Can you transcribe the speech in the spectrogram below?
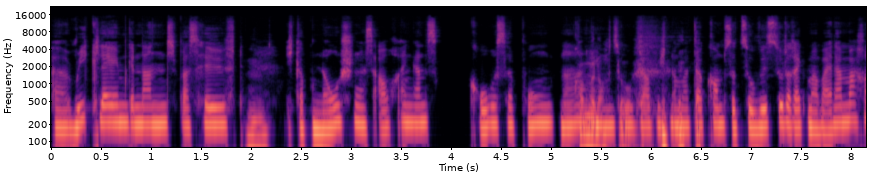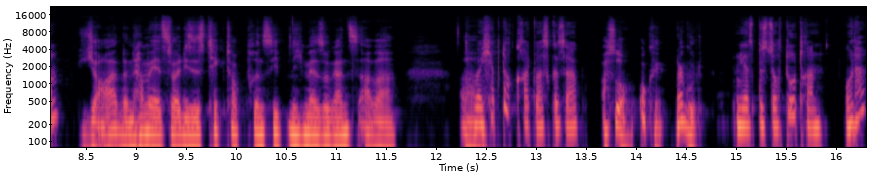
äh, Reclaim genannt, was hilft. Hm. Ich glaube, Notion ist auch ein ganz großer Punkt. Ne? Kommen wir noch zu. Glaube ich, nochmal, da kommst du zu. Willst du direkt mal weitermachen? Ja, dann haben wir jetzt zwar dieses TikTok-Prinzip nicht mehr so ganz, aber. Äh, Aber ich habe doch gerade was gesagt. ach so, okay, na gut. Und jetzt bist doch du dran, oder?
